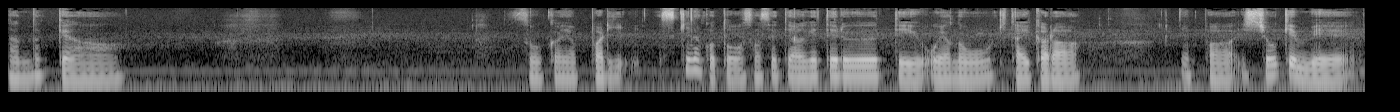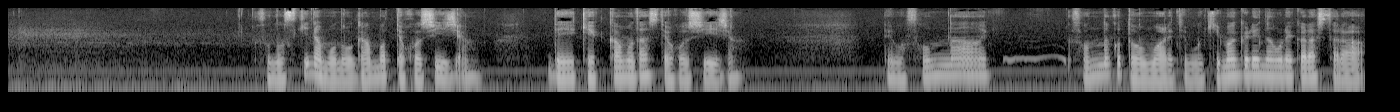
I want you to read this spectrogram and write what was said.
なんだっけな。そうかやっぱり好きなことをさせてあげてるっていう親の期待からやっぱ一生懸命その好きなものを頑張ってほしいじゃん。で結果も出してほしいじゃん。でもそんなそんなこと思われても気まぐれな俺からしたら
